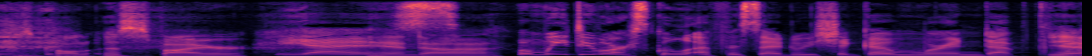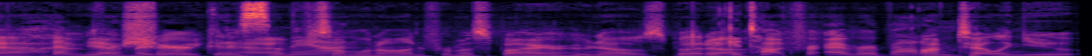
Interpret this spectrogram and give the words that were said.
it's called Aspire. Yes. And, uh, when we do our school episode, we should go more in depth Yeah, with them yeah. for Maybe sure. we could have man, someone on from Aspire. Who knows? But we uh, could talk forever about it. I'm telling you,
